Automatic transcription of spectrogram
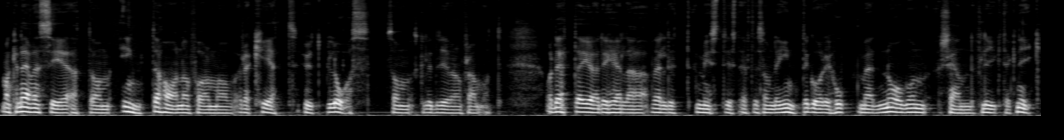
Man kan även se att de inte har någon form av raketutblås som skulle driva dem framåt. Och detta gör det hela väldigt mystiskt eftersom det inte går ihop med någon känd flygteknik.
